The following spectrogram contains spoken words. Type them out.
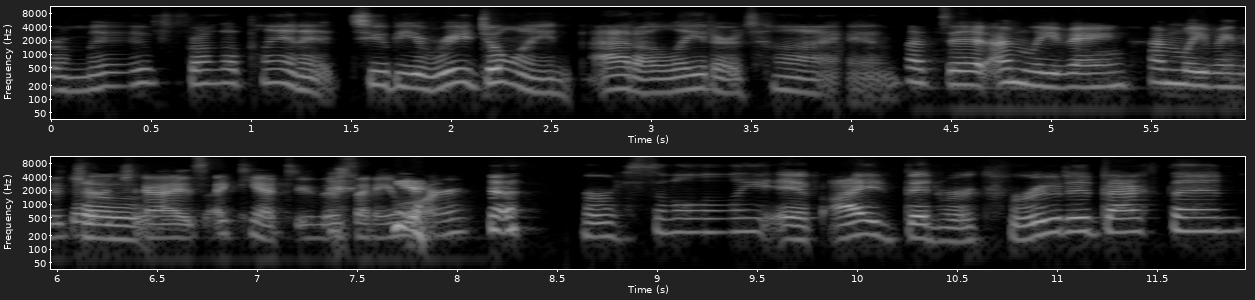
removed from the planet to be rejoined at a later time. That's it. I'm leaving. I'm leaving the church, So- guys. I can't do this anymore. Personally, if I'd been recruited back then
